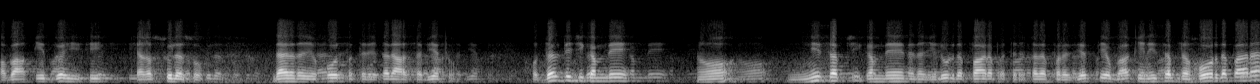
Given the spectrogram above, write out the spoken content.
او باقی دوه حصے هغه سلسو دا د خور په طریقه د عصبیتو خود دلته چې کم دی نو نسب چې کم دی د غلور د پاره په طریقه د فرضیت ته او باقی نسب د خور د پاره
